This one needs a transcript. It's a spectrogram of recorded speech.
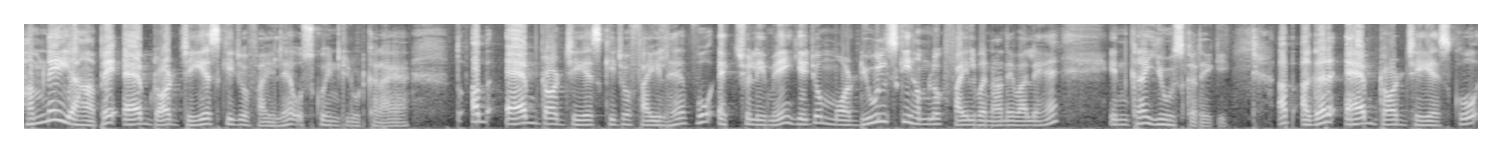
हमने यहाँ पे app.js डॉट जी की जो फ़ाइल है, उसको इंक्लूड कराया है। तो अब app.js डॉट जी की जो फ़ाइल है, वो एक्चुअली में ये जो मॉड्यूल्स की हम लोग फ़ाइल बनाने वाले हैं, इनका यूज़ करेगी। अब अगर app.js को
